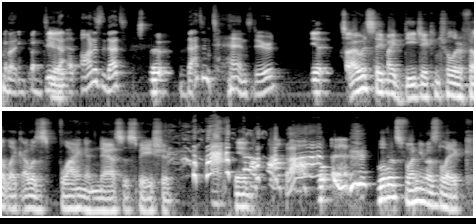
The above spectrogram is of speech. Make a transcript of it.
But dude, Yeah. that- honestly, that's so that's intense, dude. yeah so i would say my dj controller felt like i was flying a nasa spaceship and what, what was funny was like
